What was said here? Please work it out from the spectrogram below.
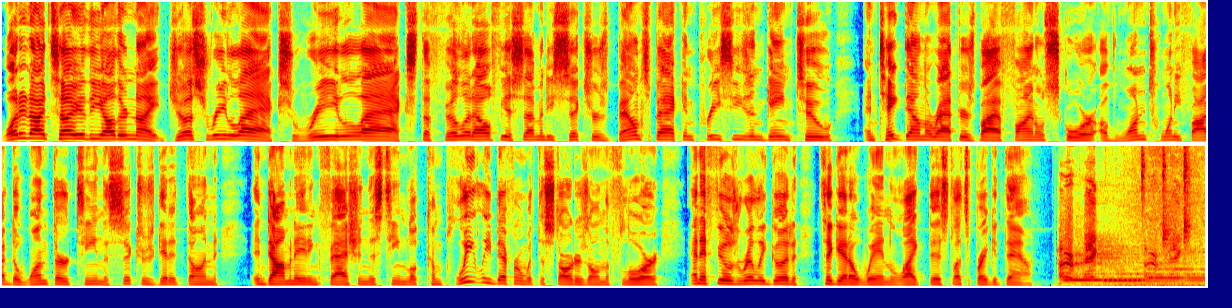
What did I tell you the other night? Just relax, relax. The Philadelphia 76ers bounce back in preseason game two and take down the Raptors by a final score of 125 to 113. The Sixers get it done in dominating fashion. This team looked completely different with the starters on the floor, and it feels really good to get a win like this. Let's break it down. Perfect. Perfect.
